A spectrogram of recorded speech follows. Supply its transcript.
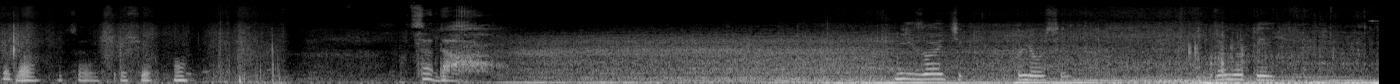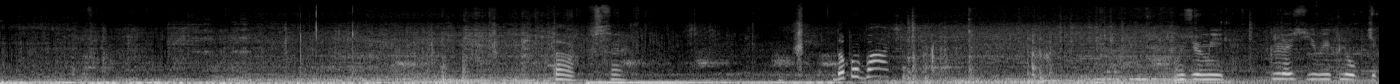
Це да. Оце ось, ось, о. Це да. Мій зайчик Льосій. Золотий. Так, все. До побачення. Ось у мій красивий хлопчик.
